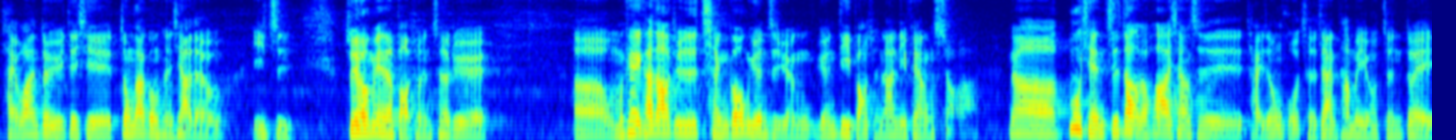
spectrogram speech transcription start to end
台湾对于这些重大工程下的遗址，最后面的保存策略，呃，我们可以看到就是成功原址原原地保存的案例非常少啊。那目前知道的话，像是台中火车站，他们有针对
